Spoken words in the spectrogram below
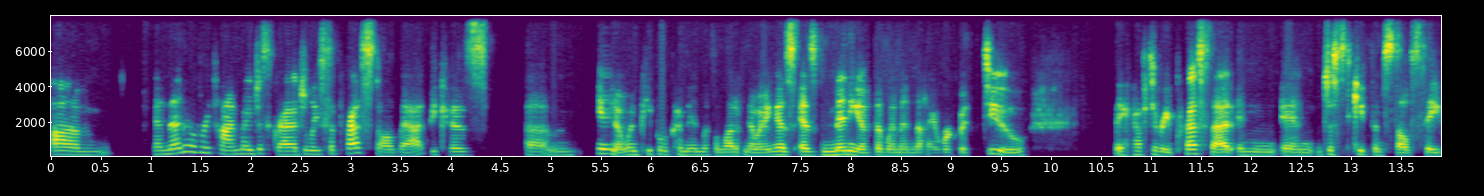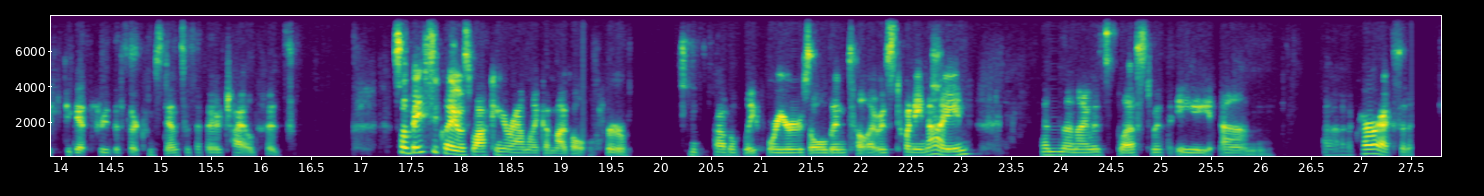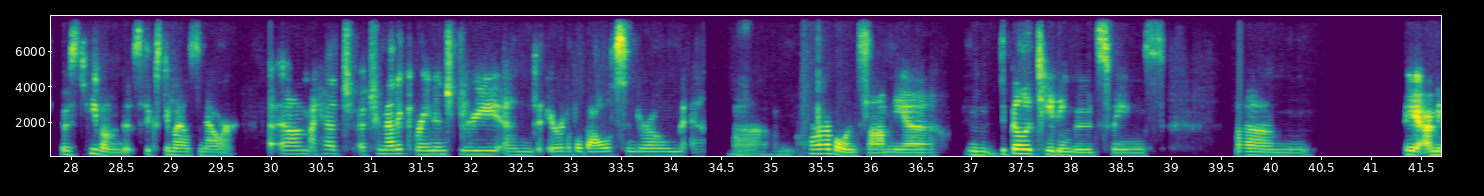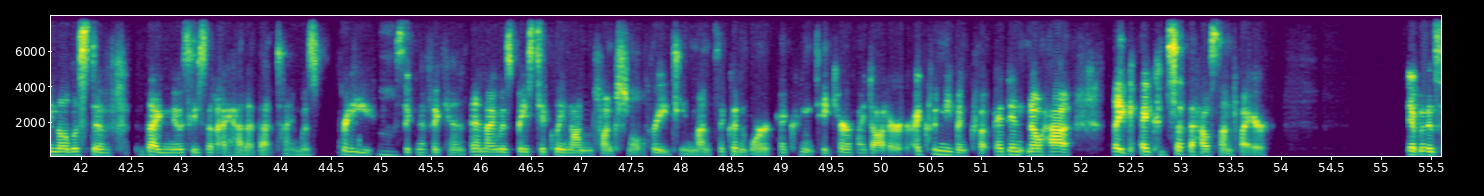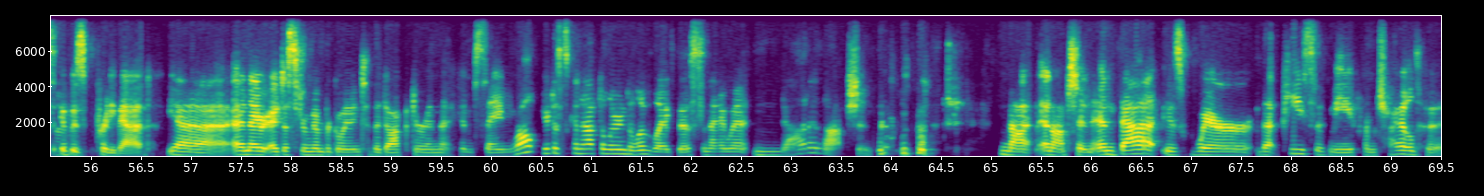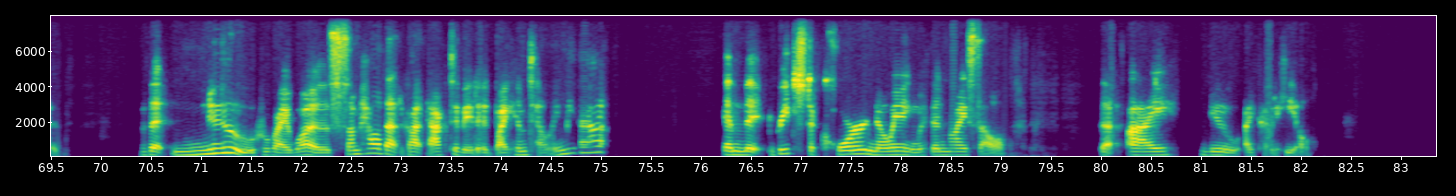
Um, and then over time, I just gradually suppressed all that because, um, you know, when people come in with a lot of knowing, as as many of the women that I work with do, they have to repress that and and just keep themselves safe to get through the circumstances of their childhoods. So basically, I was walking around like a muggle for probably four years old until I was 29, and then I was blessed with a, um, a car accident. I was T-boned at 60 miles an hour um, I had a traumatic brain injury and irritable bowel syndrome and um, horrible insomnia, debilitating mood swings. Um, yeah, I mean, the list of diagnoses that I had at that time was pretty mm. significant. And I was basically non functional for 18 months. I couldn't work. I couldn't take care of my daughter. I couldn't even cook. I didn't know how, like, I could set the house on fire it was it was pretty bad yeah and I, I just remember going to the doctor and that him saying well you're just going to have to learn to live like this and i went not an option not an option and that is where that piece of me from childhood that knew who i was somehow that got activated by him telling me that and it reached a core knowing within myself that i knew i could heal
